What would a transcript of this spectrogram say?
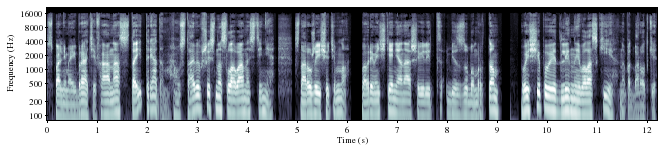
в спальне моих братьев, а она стоит рядом, уставившись на слова на стене. Снаружи еще темно. Во время чтения она шевелит беззубым ртом, выщипывает длинные волоски на подбородке,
